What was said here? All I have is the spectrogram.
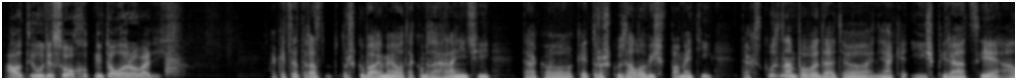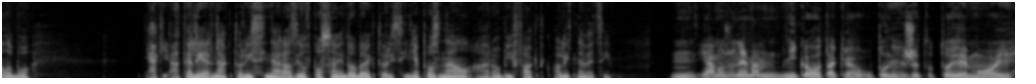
ale tí ľudia sú ochotní tolerovať ich. A keď sa teraz trošku bavíme o takom zahraničí, tak keď trošku zalovíš v pamäti, tak skús nám povedať nejaké inšpirácie alebo nejaký ateliér, na ktorý si narazil v poslednej dobe, ktorý si nepoznal a robí fakt kvalitné veci. Mm, ja možno nemám nikoho takého úplne, že toto je môj,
